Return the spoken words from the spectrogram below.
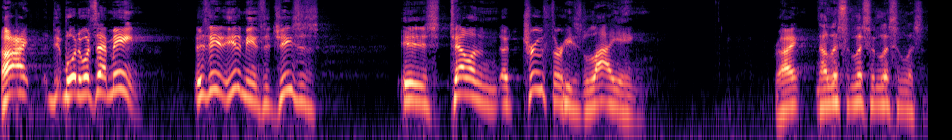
All right, what, does that mean? It either means that Jesus is telling the truth or he's lying. Right? Now listen, listen, listen, listen.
